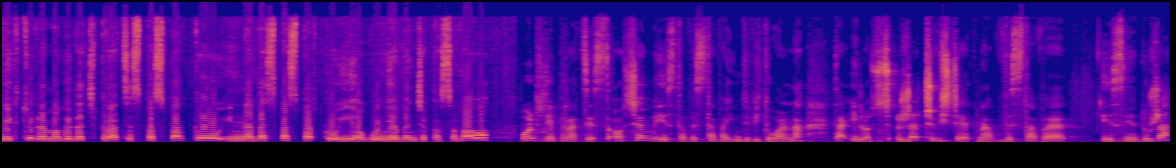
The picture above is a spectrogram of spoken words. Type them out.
niektóre mogę dać pracę z paspartu, inne bez paspartu i ogólnie będzie pasowało. Łącznie prac jest 8, jest to wystawa indywidualna. Ta ilość rzeczywiście jak na wystawę jest nieduża,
